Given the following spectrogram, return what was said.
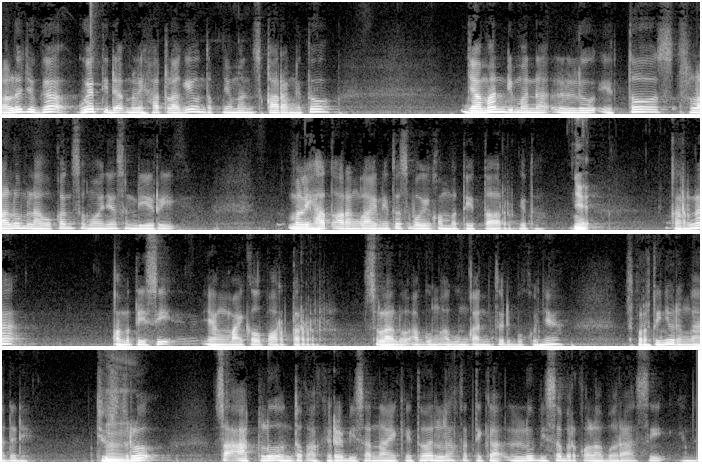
lalu juga gue tidak melihat lagi untuk zaman sekarang itu zaman di mana lu itu selalu melakukan semuanya sendiri, melihat orang lain itu sebagai kompetitor gitu. Iya. Karena kompetisi yang Michael Porter selalu agung-agungkan itu di bukunya, sepertinya udah nggak ada deh. Justru saat lu untuk akhirnya bisa naik itu adalah ketika lu bisa berkolaborasi. Gitu.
